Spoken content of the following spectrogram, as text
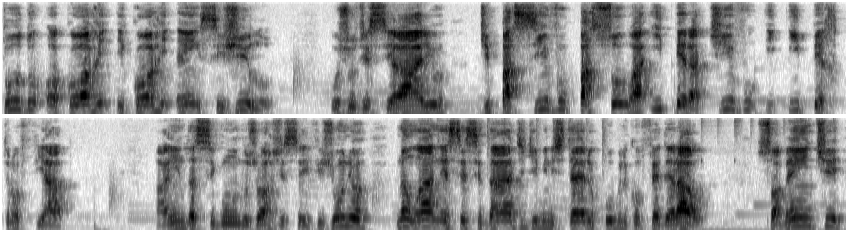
Tudo ocorre e corre em sigilo. O judiciário de passivo passou a hiperativo e hipertrofiado. Ainda segundo Jorge Seife Júnior, não há necessidade de Ministério Público Federal, somente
